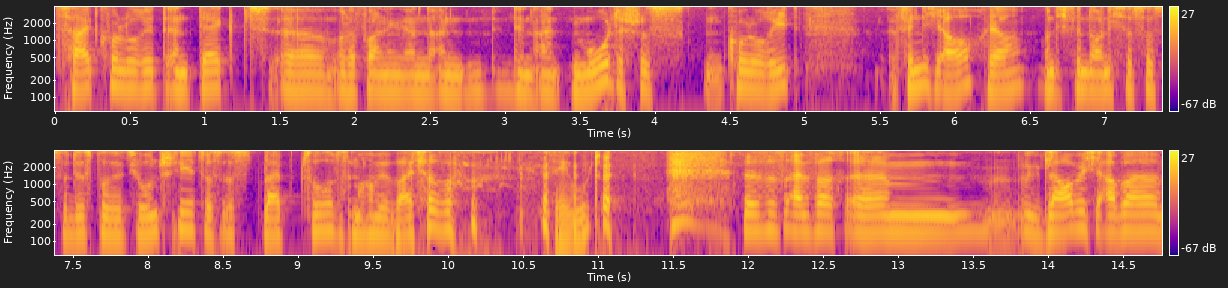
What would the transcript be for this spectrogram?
Zeitkolorit entdeckt äh, oder vor allen Dingen ein, ein, den, ein modisches Kolorit. Finde ich auch, ja. Und ich finde auch nicht, dass das zur Disposition steht. Das ist, bleibt so, das machen wir weiter so. Sehr gut. Das ist einfach, ähm, glaube ich, aber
